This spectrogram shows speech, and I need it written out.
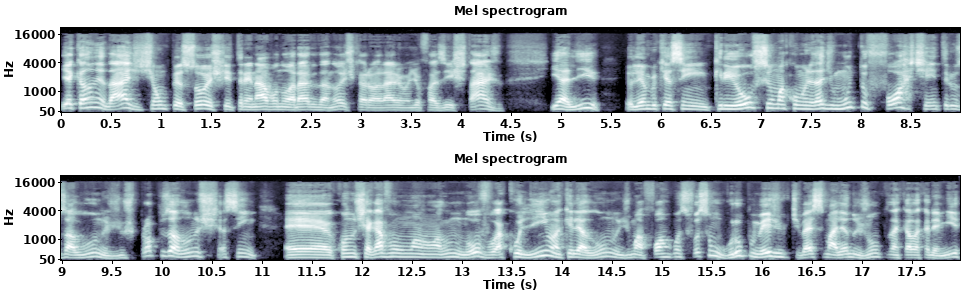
e aquela unidade tinham pessoas que treinavam no horário da noite, que era o horário onde eu fazia estágio, e ali eu lembro que assim criou-se uma comunidade muito forte entre os alunos, e os próprios alunos assim é, quando chegava um, um, aluno novo, acolhiam aquele aluno de uma forma como se fosse um grupo mesmo que estivesse malhando junto naquela academia.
